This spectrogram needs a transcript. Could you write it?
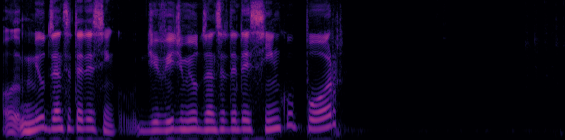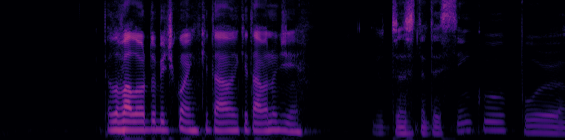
o 1.275. Divide 1.275 por. Pelo valor do Bitcoin que tava, que tava no dia. 1275 por.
